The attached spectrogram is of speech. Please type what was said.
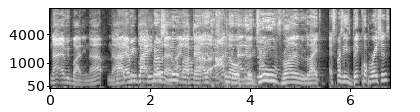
not everybody, not not, Not everybody, everybody person knew about gonna that. I, look, I know the Jews run like, especially these big corporations,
